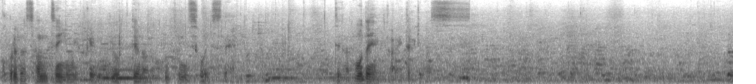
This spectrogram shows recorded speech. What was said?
これが3400円無料っていうのは本当にすごいですね。ではモダン焼きからいただきます。ソ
